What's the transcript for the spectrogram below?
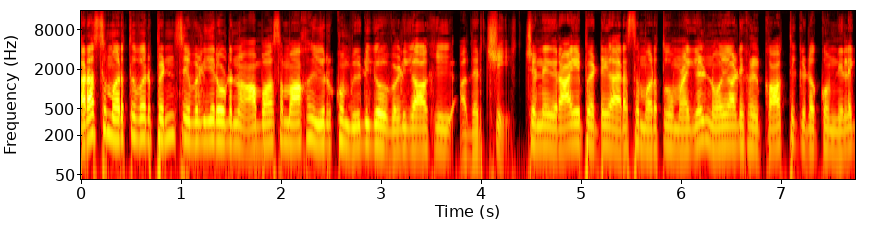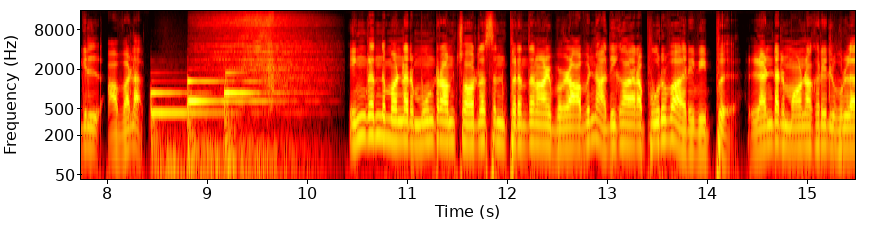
அரசு மருத்துவர் பெண் செவிலியருடன் ஆபாசமாக இருக்கும் வீடியோ வெளியாகி அதிர்ச்சி. சென்னை ராயப்பேட்டை அரசு மருத்துவமனையில் நோயாளிகள் காத்து கிடக்கும் நிலையில் அவலம். இங்கிலாந்து மன்னர் மூன்றாம் சார்லஸின் பிறந்தநாள் விழாவின் அதிகாரப்பூர்வ அறிவிப்பு. லண்டன் மாநகரில் உள்ள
